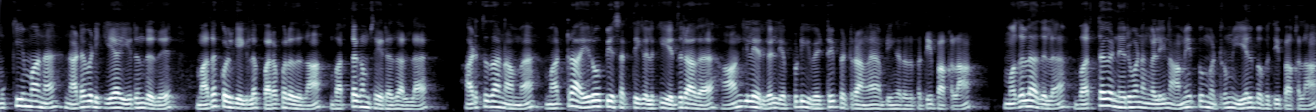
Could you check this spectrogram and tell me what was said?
முக்கியமான நடவடிக்கையாக இருந்தது மத கொள்கைகளை பரப்புறது தான் வர்த்தகம் செய்கிறது அல்ல. அடுத்ததாக நாம் மற்ற ஐரோப்பிய சக்திகளுக்கு எதிராக ஆங்கிலேயர்கள் எப்படி வெற்றி பெற்றாங்க அப்படிங்கிறத பற்றி பார்க்கலாம். முதல்ல அதில் வர்த்தக நிறுவனங்களின் அமைப்பு மற்றும் இயல்பை பற்றி பார்க்கலாம்.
